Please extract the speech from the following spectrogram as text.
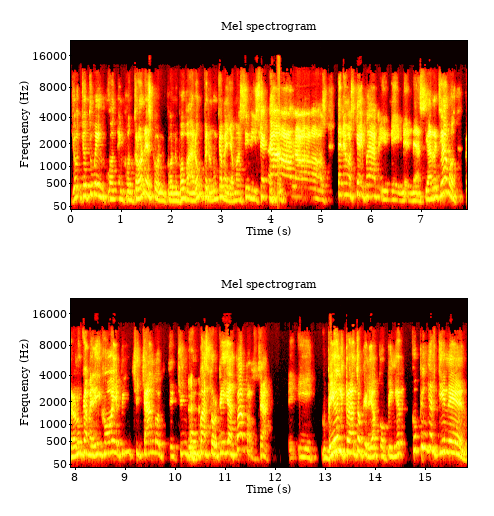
Yo, yo tuve encontrones con, con Bob Aron, pero nunca me llamó así, dice, Carlos, tenemos que ir, y me, me, hacía reclamos, pero nunca me dijo, oye, pinche chango, chingumpas, tortillas, papas, o sea, y, y veo el trato que le dio a Coppinger. Coppinger tiene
